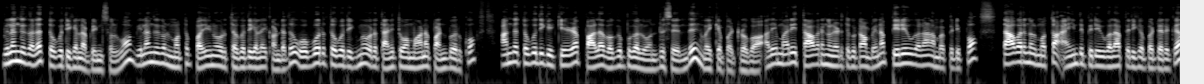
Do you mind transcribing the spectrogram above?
விலங்குகளை தொகுதிகள் அப்படின்னு சொல்லுவோம். விலங்குகள் மொத்தம் பதினோரு தொகுதிகளை கொண்டது. ஒவ்வொரு தொகுதிக்குமே ஒரு தனித்துவமான பண்பு இருக்கும். அந்த தொகுதிக்கு கீழே பல வகுப்புகள் ஒன்று சேர்ந்து வைக்கப்பட்டிருக்கும். அதே மாதிரி தாவரங்கள் எடுத்துக்கிட்டோம் அப்படின்னா பிரிவுகளாக நம்ம பிரிப்போம். தாவரங்கள் மொத்தம் ஐந்து பிரிவுகளாக பிரிக்கப்பட்டிருக்கு.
